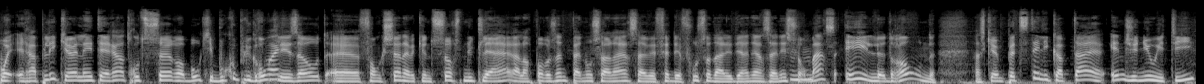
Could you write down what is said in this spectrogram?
Oui, et rappelez que l'intérêt, entre autres, ce robot, qui est beaucoup plus gros Ouais. que les autres, euh, fonctionne avec une source nucléaire. Alors, pas besoin de panneaux solaires. Ça avait fait défaut, ça, dans les dernières années sur Mars. Et le drone, parce qu'il y a un petit hélicoptère Ingenuity,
